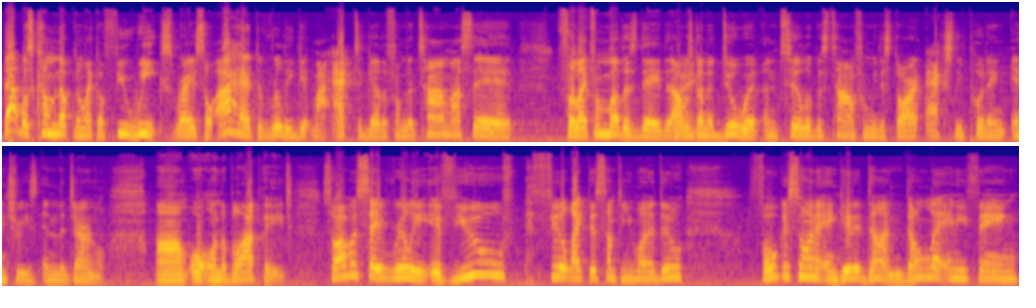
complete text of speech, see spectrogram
that was coming up in like a few weeks, right? So I had to really get my act together from the time I said, for like from Mother's Day, that I was gonna do it until it was time for me to start actually putting entries in the journal um, or on the blog page. So I would say, really, if you feel like there's something you want to do, focus on it and get it done. Don't let anything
